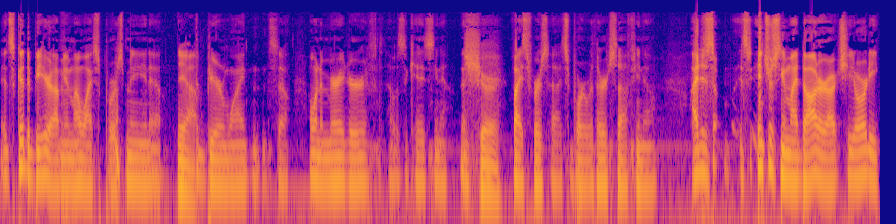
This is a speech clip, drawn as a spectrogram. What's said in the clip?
It's good to be here. I mean, my wife supports me. You know, Yeah. the beer and wine. And so I want to marry her if that was the case. You know, Then Sure. Vice versa, I support her with her stuff. You know, I just it's interesting. My daughter, uh, she already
